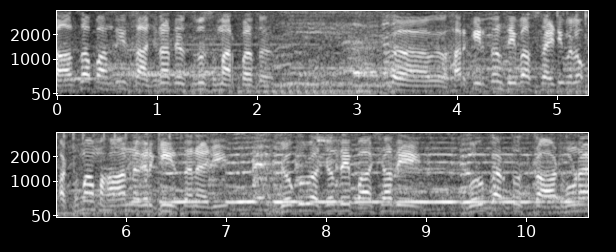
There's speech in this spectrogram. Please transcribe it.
ਖਾਲਸਾ ਪੰਥ ਦੀ ਸਾਜਨਾ ਦਿਵਸ ਨੂੰ ਸਮਰਪਿਤ ਹਰ ਕੀਰਤਨ ਸੇਵਾ ਸੁਸਾਇਟੀ ਵੱਲੋਂ 8ਵਾਂ ਮਹਾਨ ਨਗਰ ਕੀਰਤਨ ਹੈ ਜੀ, ਜੋ ਗੁਰੂ ਅਰਜਨ ਦੇਵ ਪਾਤਸ਼ਾਹ ਦੇ ਗੁਰੂ ਘਰ ਤੋਂ ਸਟਾਰਟ ਹੋਣਾ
